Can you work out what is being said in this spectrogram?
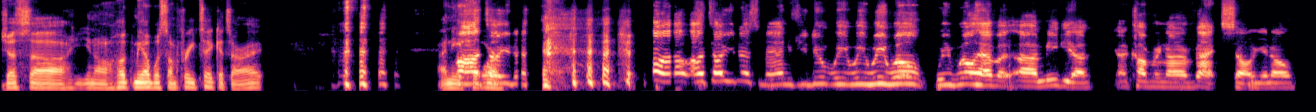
just uh, you know, hook me up with some free tickets. All right. I need. Well, I'll tell you this. I'll, I'll, tell you this, man. If you do, we we we will we will have a, a media uh, covering our event. So you know,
